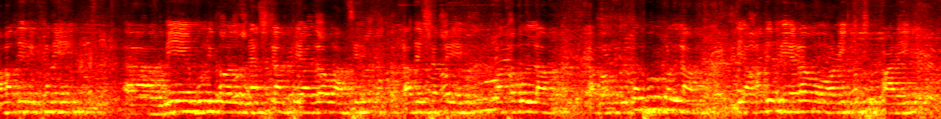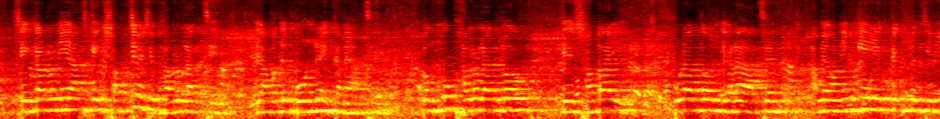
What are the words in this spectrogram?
আমাদের এখানে মেয়ে ভলিবল ন্যাশনাল প্লেয়াররাও আছে। তাদের সাথে কথা বললাম এবং উপভোগ করলাম যে আমাদের মেয়েরাও অনেক কিছু পারে। সেই কারণেই আজকে সবচেয়ে বেশি ভালো লাগছে যে আমাদের বোনরা এখানে আছে এবং খুব সবাই পুরাতন যারা আছেন, আমি অনেকেই একটু একটু চিনি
